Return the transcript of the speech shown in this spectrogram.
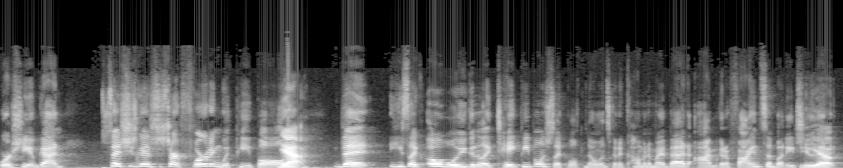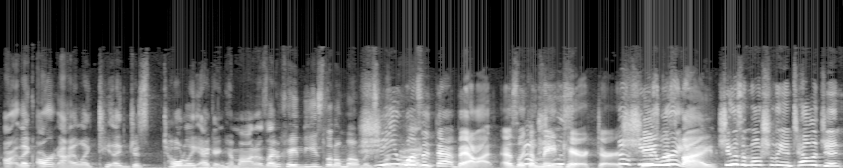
Where she again said she's gonna start flirting with people. Yeah. That he's like, oh well, you're gonna like take people, and she's like, well, if no one's gonna come into my bed, I'm gonna find somebody to. then Yep. ar- like, aren't I? Like, t- like just totally egging him on. I was like, okay, these little moments. she wasn't that bad as like No, a main was- character. no, she, was, great. fine. She was emotionally intelligent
